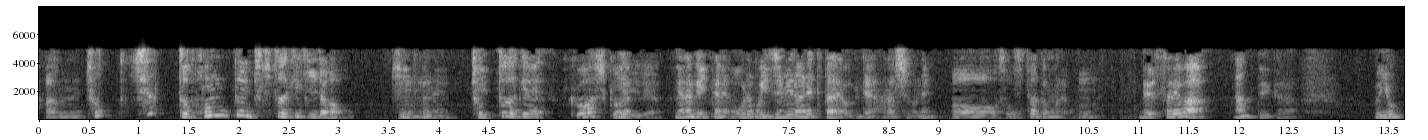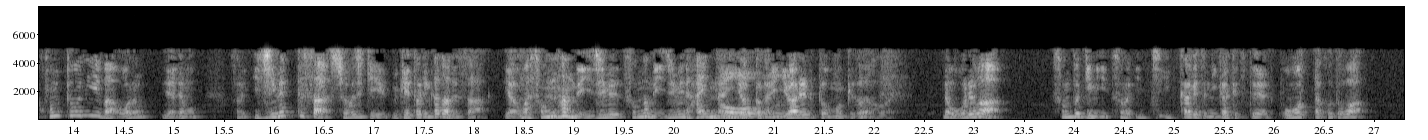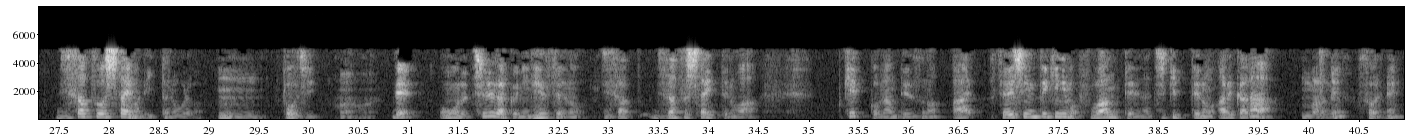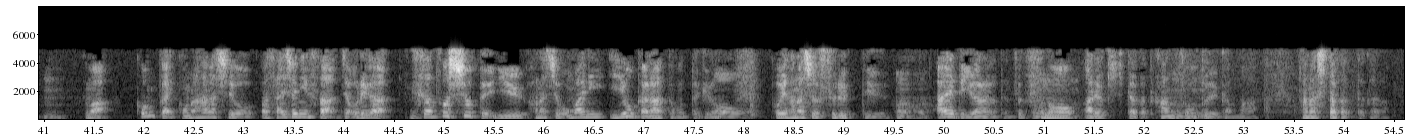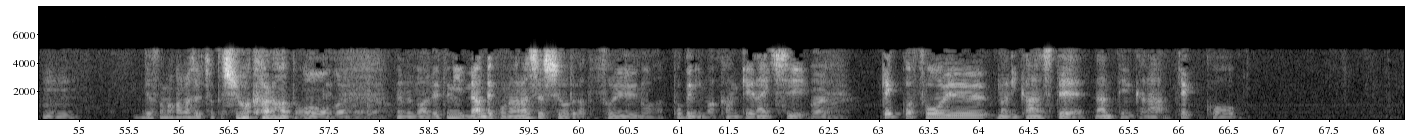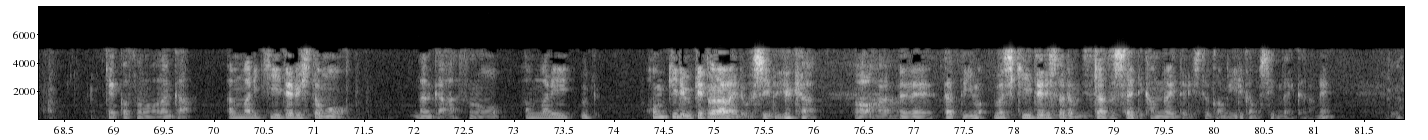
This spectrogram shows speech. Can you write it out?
あのねちょっとちらっと本当にちょっとだけ聞いたかも。聞いてたね。うん。ちょっとだけね詳しくは聞いてないいやなんか言ったね。俺もいじめられてたよみたいな話をねああそう。したと思うよ。うん。でそれはなんていうかなよ本当に言えば俺いやでもそのいじめってさ正直受け取り方でさ「いやお前そんなんでいじめそんなんでいじめに入んないよ」とか言われると思うけど、はいはい。でも俺はその時にその 1, 1ヶ月2ヶ月で思ったことは自殺をしたいまで言ったの俺は。うんうん。当時。はいはい。で思うの中学2年生の自殺自殺したいっていうのは結構なんていうそのあ精神的にも不安定な時期っていうのもあるからまあね。そうよね。うん。まあ今回この話を、まあ、最初にさじゃあ俺が自殺をしようっていう話をお前に言おうかなと思ったけどあこういう話をするっていうあはいはい。あえて言わなかったちょっとそのうんあれを聞きたかった感想というかまあ話したかったから。うんでその話をちょっとしようかなと思って。はいはいはい。まあ別になんでこの話をしようとかそういうのは特にまあ関係ないし、はいはい。結構そういうのに関してなんていうんかな結構結構そのなんかあんまり聞いてる人もなんかそのあんまりう本気で受け取らないでほしいというか、ああはいはい。でね、だって今もし聞いてる人でも自殺したいって考えてる人とかもいるかもしれないからね。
